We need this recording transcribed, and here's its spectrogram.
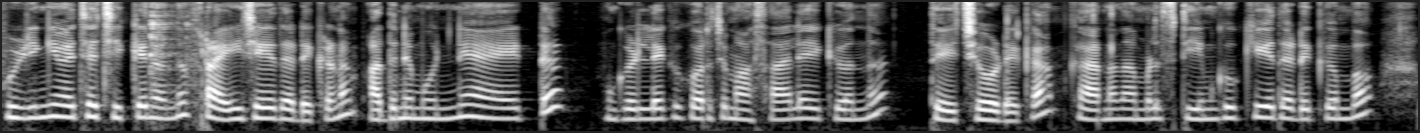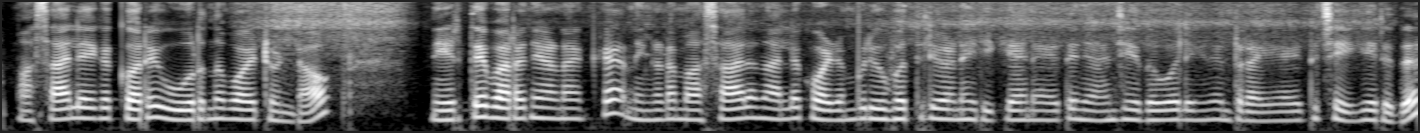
പുഴുങ്ങി വെച്ച ചിക്കൻ ഒന്ന് ഫ്രൈ ചെയ്തെടുക്കണം. അതിന് മുന്നേ ആയിട്ട് മുകളിലേക്ക് കുറച്ച് മസാലയൊക്കെ ഒന്ന് തേച്ച് കൊടുക്കാം. കാരണം നമ്മൾ സ്റ്റീം കുക്ക് ചെയ്തെടുക്കുമ്പോൾ മസാലയൊക്കെ കുറേ ഊർന്നു പോയിട്ടുണ്ടാവും. നേരത്തെ പറഞ്ഞ കണക്ക് നിങ്ങളുടെ മസാല നല്ല കുഴമ്പ് രൂപത്തിൽ വേണം ഇരിക്കാനായിട്ട് ഞാൻ ചെയ്ത പോലെ ഇങ്ങനെ ഡ്രൈ ആയിട്ട് ചെയ്യരുത്.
